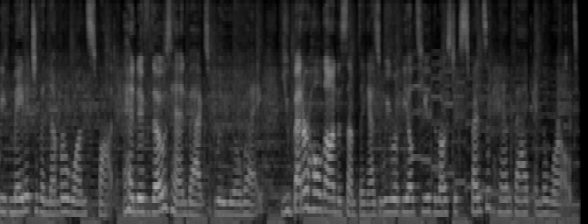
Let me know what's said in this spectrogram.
we've made it to the number one spot, and if those handbags blew you away, you better hold on to something as we reveal to you the most expensive handbag in the world.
